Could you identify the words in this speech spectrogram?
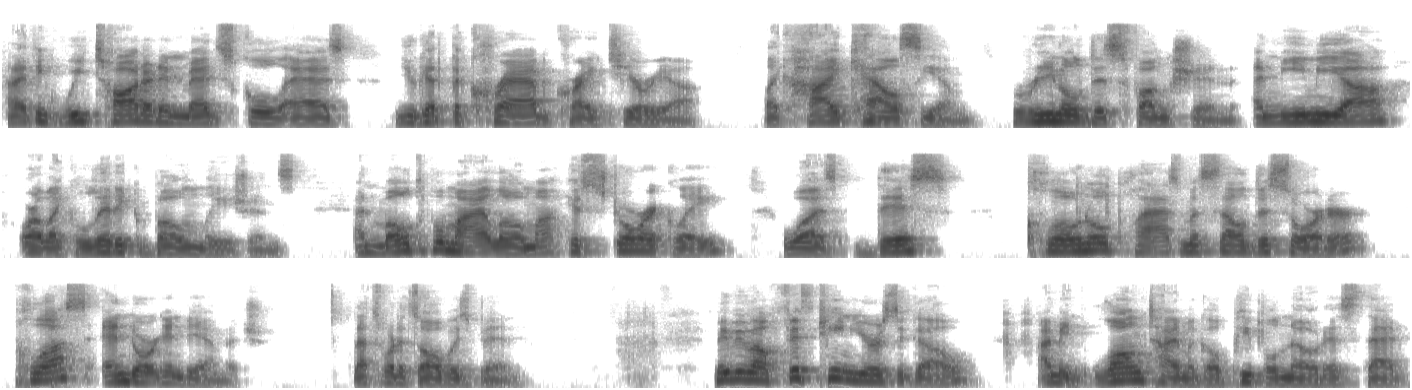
And I think we taught it in med school as you get the CRAB criteria, like high calcium, renal dysfunction, anemia, or like lytic bone lesions. And multiple myeloma historically was this clonal plasma cell disorder plus end organ damage. That's what it's always been. Maybe about 15 years ago, I mean, long time ago, people noticed that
